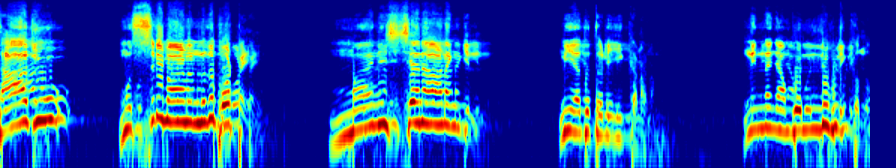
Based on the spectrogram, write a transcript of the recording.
താജു മുസ്ലിമാണെന്നത് പോട്ടെ. മനുഷ്യനാണെങ്കിൽ നീ അത് തെളിയിക്കണം. നിന്നെ ഞാൻ വെല്ലുവിളിക്കുന്നു.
